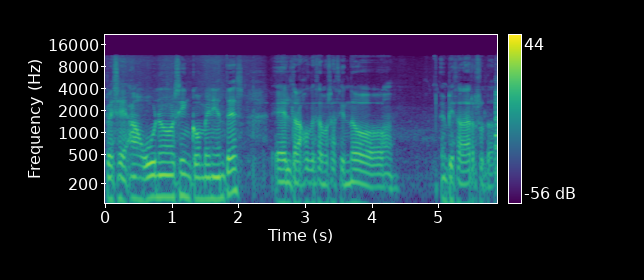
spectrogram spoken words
pese a algunos inconvenientes, el trabajo que estamos haciendo empieza a dar resultados.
